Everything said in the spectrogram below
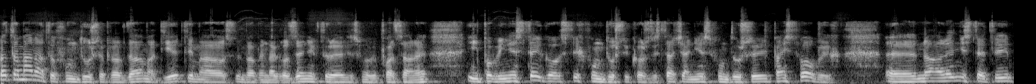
no to ma na to fundusze, prawda? Ma diety, ma, ma wynagrodzenie, które jest mu wypłacane i powinien z tego, z tych funduszy korzystać, a nie z funduszy państwowych. No ale niestety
